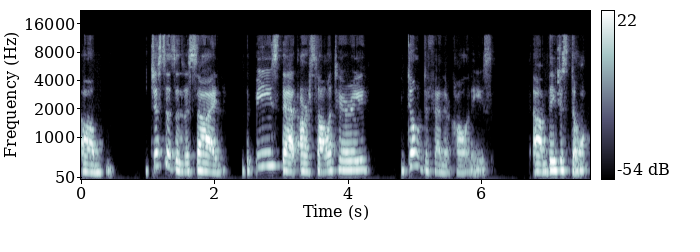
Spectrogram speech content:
um, just as an aside, the bees that are solitary don't defend their colonies. Um, they just don't.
